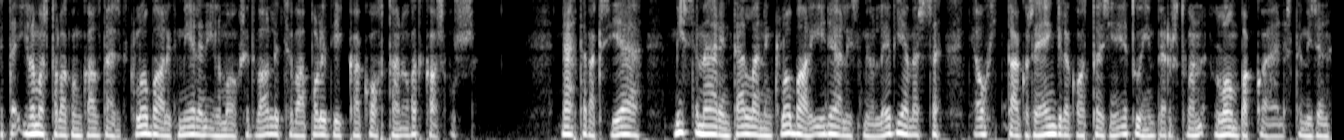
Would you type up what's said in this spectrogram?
että ilmastolakon kaltaiset globaalit mielenilmaukset vallitsevaa politiikkaa kohtaan ovat kasvussa. Nähtäväksi jää, missä määrin tällainen globaali idealismi on leviämässä ja ohittaako se henkilökohtaisiin etuihin perustuvan lompakkoäänestämisen,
